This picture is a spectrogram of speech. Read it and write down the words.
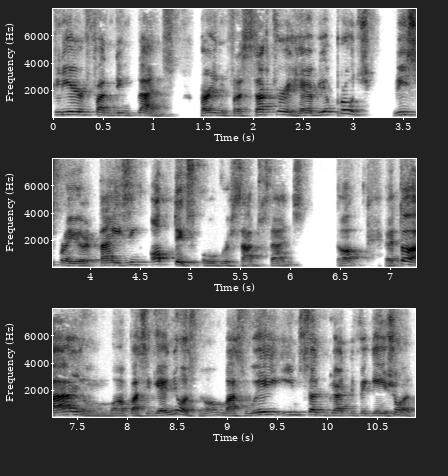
clear funding plans. Her infrastructure-heavy approach is prioritizing optics over substance. No? Ito ha, yung mga Pasigueños, no? must weigh instant gratification.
